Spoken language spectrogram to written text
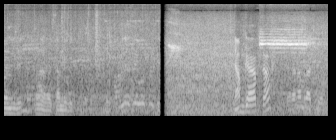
हाँ, हाँ सामने की नाम क्या है आपका? मेरा नाम राजकोट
